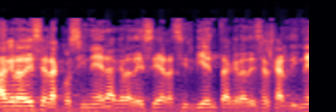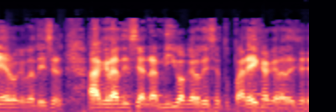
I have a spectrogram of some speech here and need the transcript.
Agradece a la cocinera, agradece a la sirvienta, agradece al jardinero, agradece, agradece al amigo, agradece a tu pareja, agradece.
